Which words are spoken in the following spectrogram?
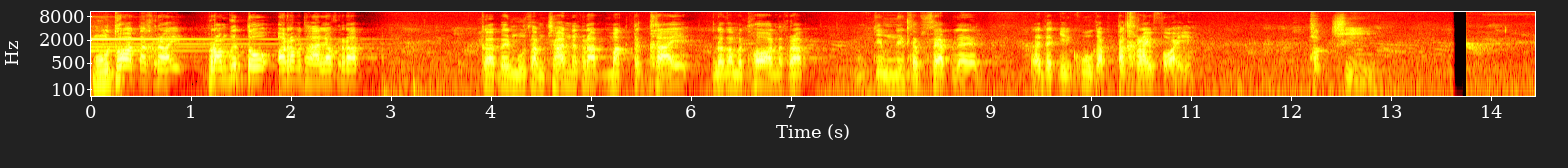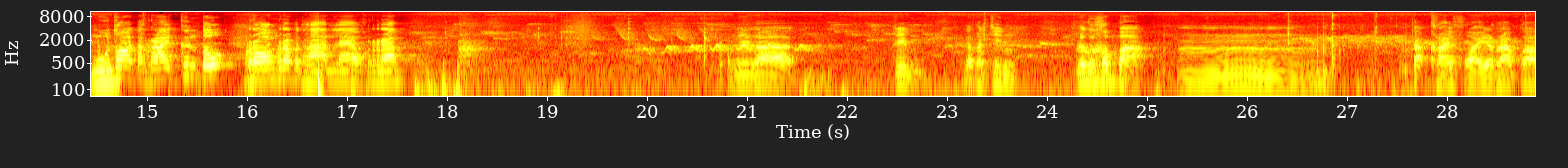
หมูทอดตะไคร้พร้อมขึ้นโต๊ะเอรับประทานแล้วครับ ก็เป็นหมูสามชั้นนะครับ หมักตะไคร้แล้วก็มาทอดนะครับ จิ้มนี่แซ่บๆเลยเราจะกินคู่กับตะไคร้ฝอย ผักชี หมูทอดตะไคร้ขึ้นโต๊ะพร้อมรับประทานแล้วครับอั นี่ก็จิ้ม แล้วก็จิ้ม แล้วก็เข้าปาก อืมตะไคร้ฝอยนะครับก็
